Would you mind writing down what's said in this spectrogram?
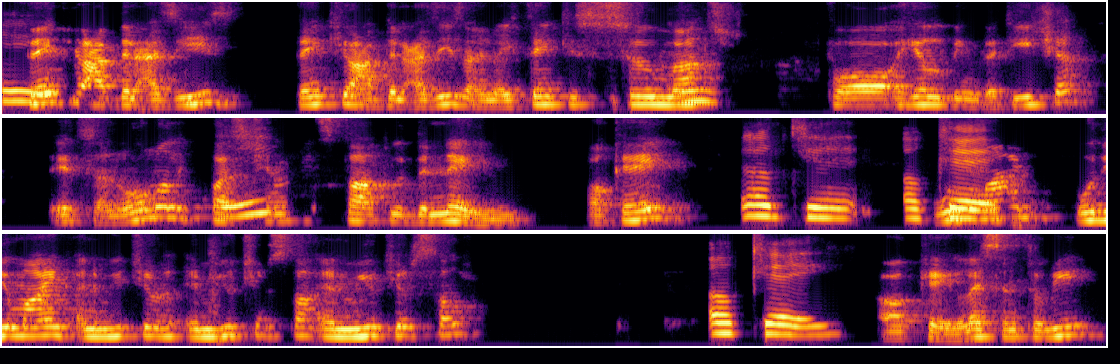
Eh, Thank you, Abdul Aziz. Thank you, Abdul Aziz. And I thank you so much for helping the teacher. It's a normal question. Start with the name. Okay. Okay, Would okay, you mind? Would you mind unmute your unmute yourself? Unmute yourself. okay. Okay, listen to me.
